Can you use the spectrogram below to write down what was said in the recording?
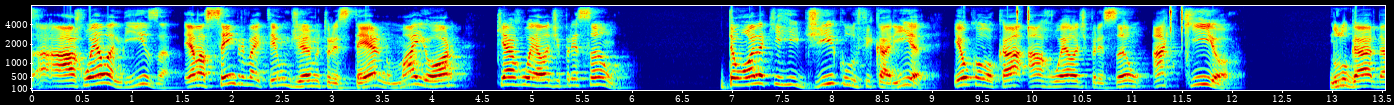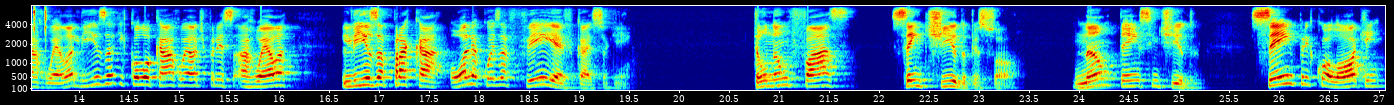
a arruela lisa, ela sempre vai ter um diâmetro externo maior que a arruela de pressão. Então, olha que ridículo ficaria eu colocar a arruela de pressão aqui, ó, no lugar da arruela lisa e colocar a arruela de a arruela lisa para cá. Olha a coisa feia ficar isso aqui. Então não faz sentido, pessoal. Não tem sentido. Sempre coloquem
